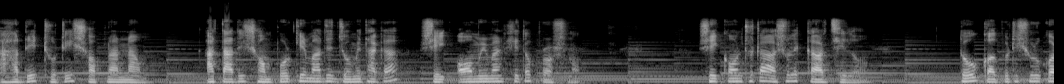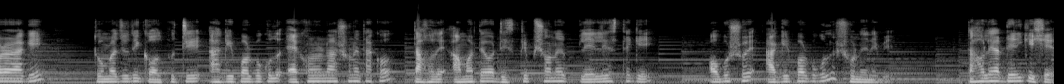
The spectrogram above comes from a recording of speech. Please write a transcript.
আহাদের ঠোঁটে স্বপ্নার নাম, আর তাদের সম্পর্কের মাঝে জমে থাকা সেই অমীমাংসিত প্রশ্ন। সেই কণ্ঠটা আসলে কার ছিল? তো গল্পটি শুরু করার আগে, তোমরা যদি গল্পটির আগের পর্বগুলো এখনও না শুনে থাকো, তাহলে আমার দেওয়া ডিসক্রিপশনের প্লেলিস্ট থেকে অবশ্যই আগের পর্বগুলো শুনে নেবে। তাহলে আর দেরি কিসের?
